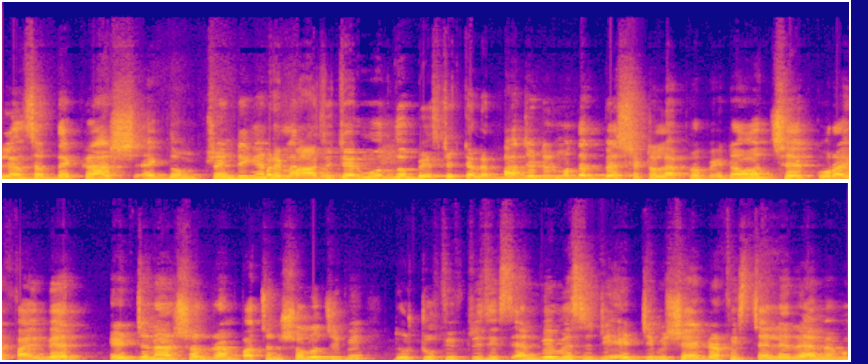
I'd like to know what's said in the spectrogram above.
ফ্রিল্যান্সারদের ক্রাশ একদম ট্রেন্ডিং মানে বাজেটের মধ্যে বেস্ট একটা ল্যাপটপ বাজেটের মধ্যে বেস্ট একটা ল্যাপটপ এটা হচ্ছে কোরাই ফাইভ এর এইট জেনারেশন র্যাম পাচ্ছেন ষোলো GB two fifty six NBM SSD eight GB share graphics চাইলে র্যাম এবং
